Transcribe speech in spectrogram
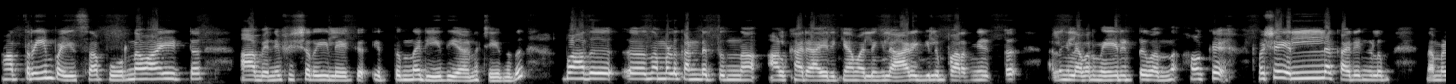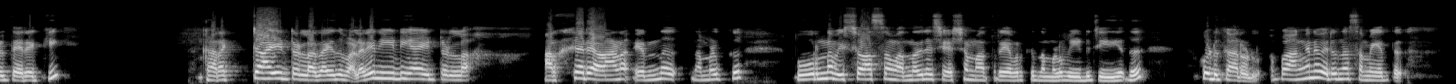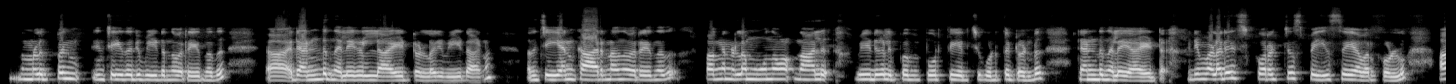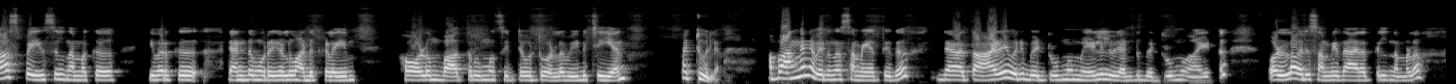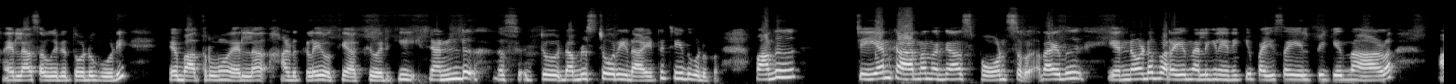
അത്രയും പൈസ പൂർണമായിട്ട് ആ ബെനിഫിഷ്യറിയിലേക്ക് എത്തുന്ന രീതിയാണ് ചെയ്യുന്നത്. അപ്പൊ അത് നമ്മൾ കണ്ടെത്തുന്ന ആൾക്കാരായിരിക്കാം അല്ലെങ്കിൽ ആരെങ്കിലും പറഞ്ഞിട്ട് അല്ലെങ്കിൽ അവർ നേരിട്ട് വന്ന് ഒക്കെ പക്ഷെ എല്ലാ കാര്യങ്ങളും നമ്മൾ തിരക്കി. കറക്റ്റായിട്ടുള്ള അതായത് വളരെ നീഡിയായിട്ടുള്ള അർഹരാണ് എന്ന് നമ്മൾക്ക് പൂർണ വിശ്വാസം വന്നതിന് ശേഷം മാത്രമേ അവർക്ക് നമ്മൾ വീട് ചെയ്ത് കൊടുക്കാറുള്ളൂ. അപ്പൊ അങ്ങനെ വരുന്ന സമയത്ത് നമ്മളിപ്പം ചെയ്തൊരു വീടെന്ന് പറയുന്നത് രണ്ട് നിലകളിലായിട്ടുള്ള ഒരു വീടാണ്. അത് ചെയ്യാൻ കാരണം എന്ന് പറയുന്നത് ഇപ്പൊ അങ്ങനെയുള്ള മൂന്നോ നാല് വീടുകൾ ഇപ്പൊ പൂർത്തീകരിച്ച് കൊടുത്തിട്ടുണ്ട് രണ്ട് നിലയായിട്ട്. ഇനി വളരെ കുറച്ച് സ്പേസേ അവർക്കുള്ളൂ. ആ സ്പേസിൽ നമുക്ക് ഇവർക്ക് രണ്ട് മുറികളും അടുക്കളയും ഹാളും ബാത്റൂമും സിറ്റ് ഔട്ടും ഉള്ള വീട് ചെയ്യാൻ പറ്റൂല. അപ്പൊ അങ്ങനെ വരുന്ന സമയത്ത് ഇത് താഴെ ഒരു ബെഡ്റൂമും മേളിൽ രണ്ട് ബെഡ്റൂമും ആയിട്ട് ഉള്ള ഒരു സംവിധാനത്തിൽ നമ്മൾ എല്ലാ സൗകര്യത്തോടും കൂടി ബാത്റൂമും എല്ലാ അടുക്കളയും ഒക്കെ ആക്കി ഒരുക്കി രണ്ട് ഡബിൾ സ്റ്റോറീഡ് ആയിട്ട് ചെയ്തു കൊടുക്കും. അപ്പൊ അത് ചെയ്യാൻ കാരണം എന്ന് പറഞ്ഞാൽ സ്പോൺസർ അതായത് എന്നോട് പറയുന്ന അല്ലെങ്കിൽ എനിക്ക് പൈസ ഏൽപ്പിക്കുന്ന ആൾ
